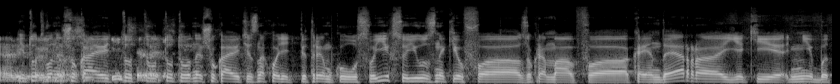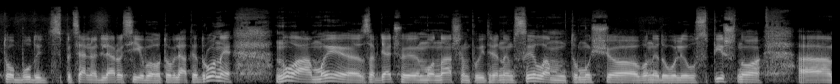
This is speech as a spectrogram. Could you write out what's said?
Е, І тут вони шукають тут, тут, тут вони шукають і знаходять підтримку у своїх союзників, е, зокрема в е, КНДР, які нібито будуть спеціально для Росії виготовляти дрони. Ну а ми завдячуємо нашим повітряним силам, тому що вони доволі успішно е,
